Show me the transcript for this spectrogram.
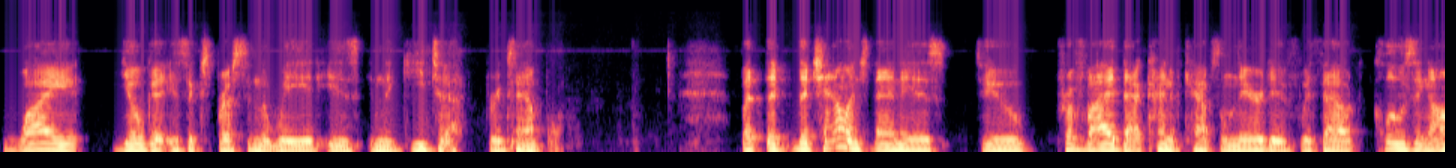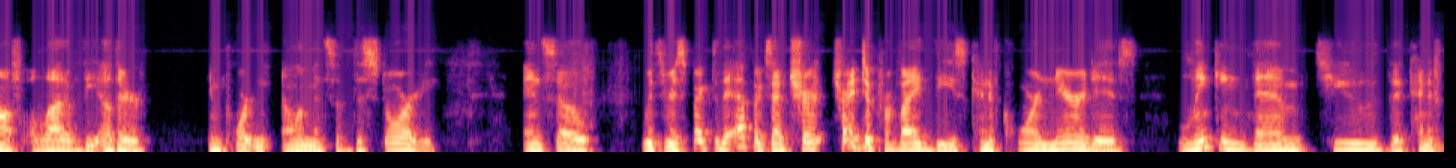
why yoga is expressed in the way it is in the Gita, for example. But the, the challenge then is to provide that kind of capsule narrative without closing off a lot of the other important elements of the story. And so, with respect to the epics, I've tr- tried to provide these kind of core narratives, linking them to the kind of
